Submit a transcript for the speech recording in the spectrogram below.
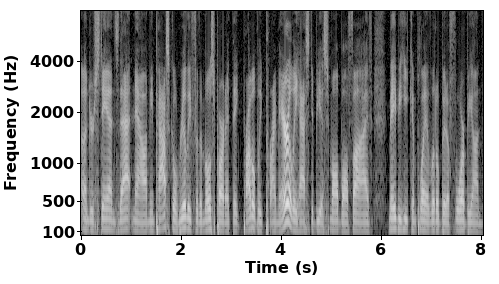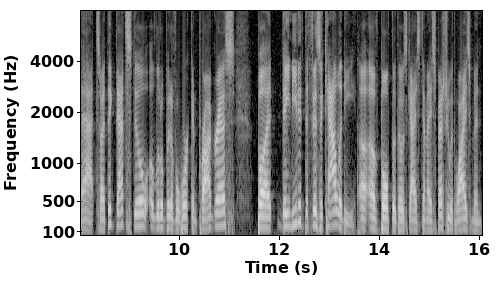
understands that now. I mean, Paschall really, for the most part, I think probably primarily has to be a small ball five. Maybe he can play a little bit of four beyond that. So I think that's still a little bit of a work in progress but they needed the physicality uh, of both of those guys tonight, especially with Wiseman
